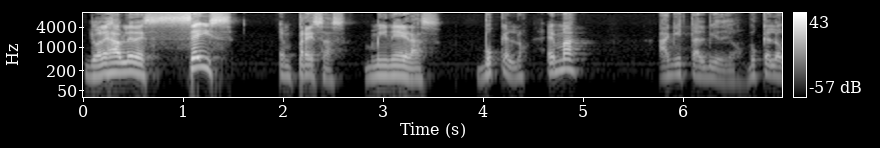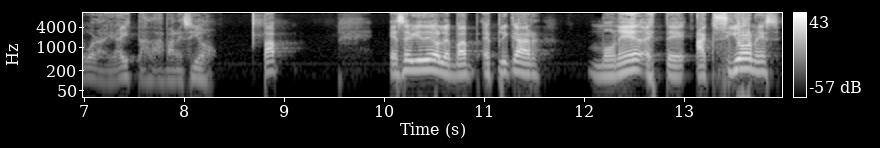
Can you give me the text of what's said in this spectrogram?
yo les hablé de seis empresas mineras. Búsquenlo. Es más, aquí está el video. Búsquenlo por ahí. Ahí está, apareció. Pap. Ese video les va a explicar monedas, este, acciones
